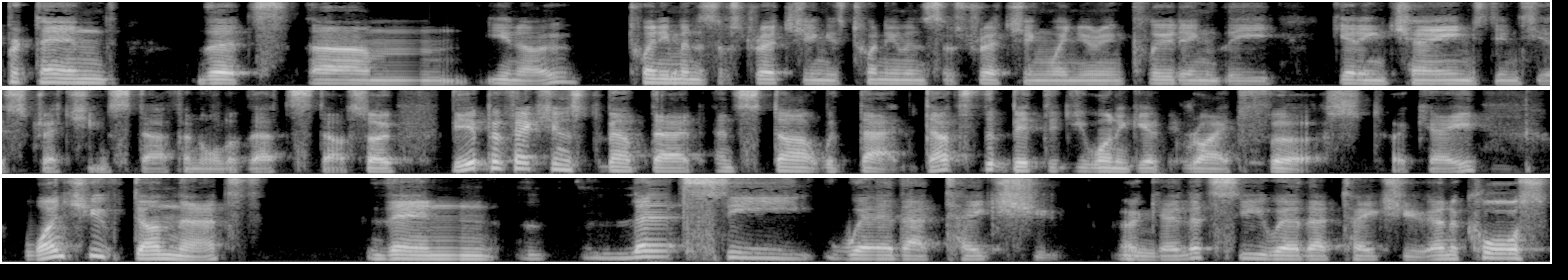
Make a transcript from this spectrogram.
pretend that um, you know 20 minutes of stretching is 20 minutes of stretching when you're including the getting changed into your stretching stuff and all of that stuff. So be a perfectionist about that and start with that. That's the bit that you want to get right first. Okay. Once you've done that, then let's see where that takes you. Mm. Okay. Mm. Let's see where that takes you. And of course,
